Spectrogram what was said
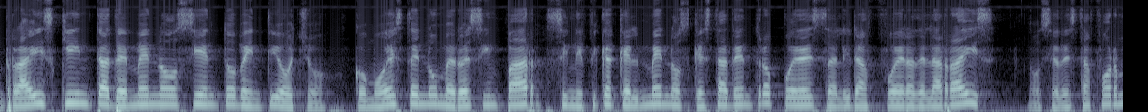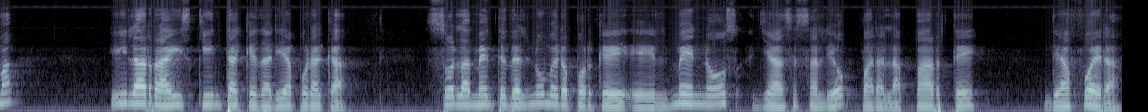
Raíz quinta de menos 128. Como este número es impar, significa que el menos que está dentro puede salir afuera de la raíz, o sea, de esta forma. Y la raíz quinta quedaría por acá. Solamente del número porque el menos ya se salió para la parte de afuera.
